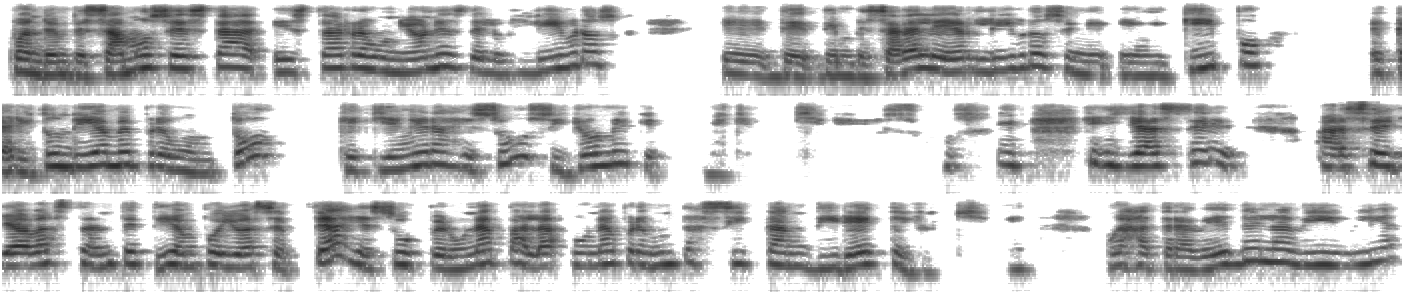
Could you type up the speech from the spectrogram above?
cuando empezamos esta, estas reuniones de los libros, eh, de, empezar a leer libros en, equipo, el Carito un día me preguntó que quién era Jesús y yo me quedé, ¿quién es Jesús? Y ya sé, hace ya bastante tiempo yo acepté a Jesús, pero una, una pregunta así tan directa, yo, pues a través de la Biblia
